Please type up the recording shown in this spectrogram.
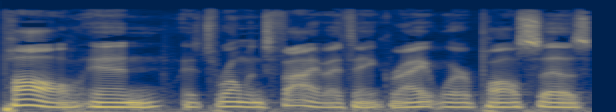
Paul in it's Romans five, I think, right, where Paul says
